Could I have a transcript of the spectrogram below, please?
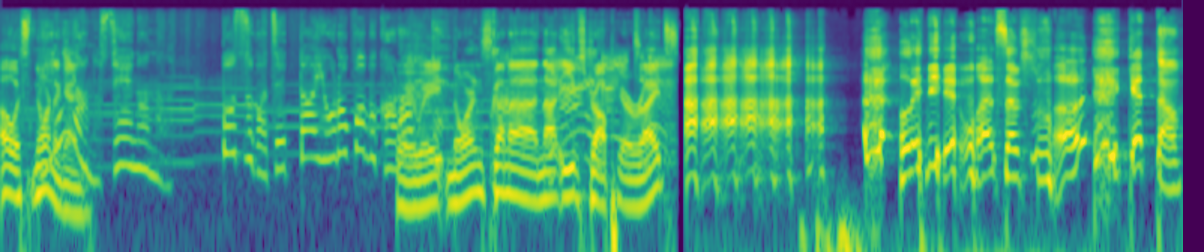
Oh, it's Norn again. Wait, wait. Norn's gonna not eavesdrop here, right? Lydia wants some smoke? Get the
